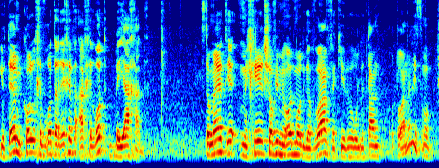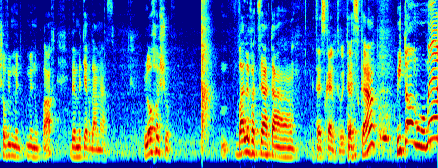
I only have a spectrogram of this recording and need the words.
יותר מכל חברות הרכב האחרות ביחד. זאת אומרת, מחיר שווי מאוד מאוד גבוה, וכאילו נתן אותו אנליסט, שווי מנופח, באמת ירדה מאז. לא חשוב. בא לבצע את ה- את העסקה עם את טוויטר. העסקה, פתאום הוא אומר,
